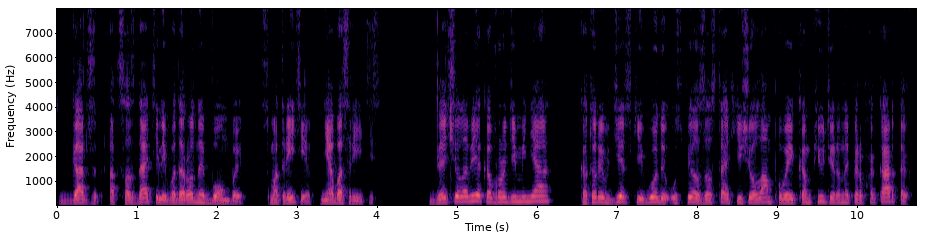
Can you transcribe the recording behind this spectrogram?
Гаджет от создателей водородной бомбы. Смотрите, не обосритесь. Для человека вроде меня, который в детские годы успел застать еще ламповые компьютеры на перфокартах,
